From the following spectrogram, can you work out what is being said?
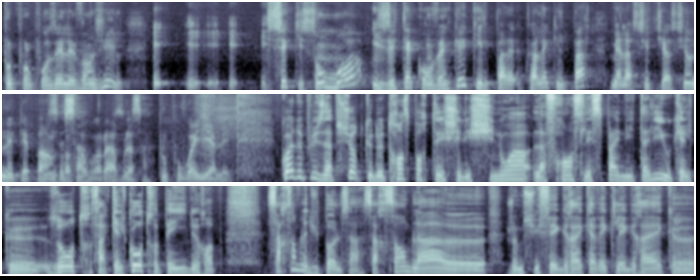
pour proposer l'évangile. Et, et, et, ceux qui sont morts, ils étaient convaincus qu'il fallait qu'ils partent, mais la situation n'était pas encore favorable pour pouvoir y aller. Quoi de plus absurde que de transporter chez les Chinois la France, l'Espagne, l'Italie ou quelques autres, enfin quelques autres pays d'Europe? Ça ressemble à du Paul, ça. Ça ressemble à euh, je me suis fait grec avec les Grecs. Euh.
